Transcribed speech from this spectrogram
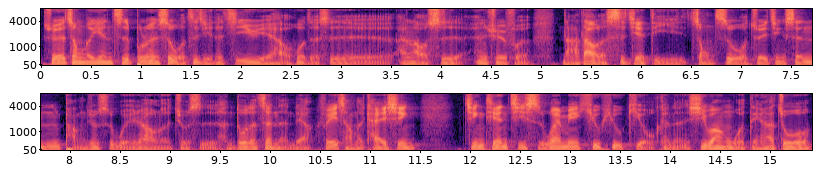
所以总而言之，不论是我自己的机遇也好，或者是安老师安学佛拿到了世界第一，总之我最近身旁就是围绕了就是很多的正能量，非常的开心。今天即使外面 Q Q Q，可能希望我等下做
